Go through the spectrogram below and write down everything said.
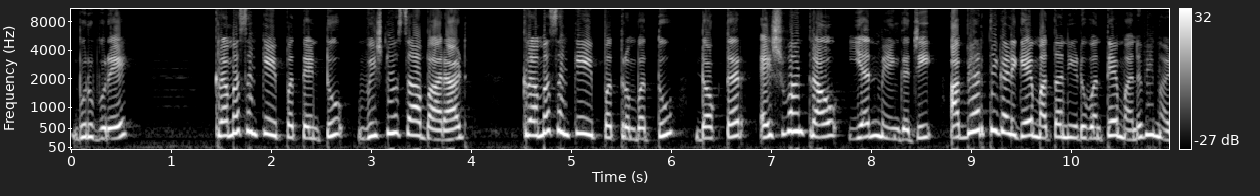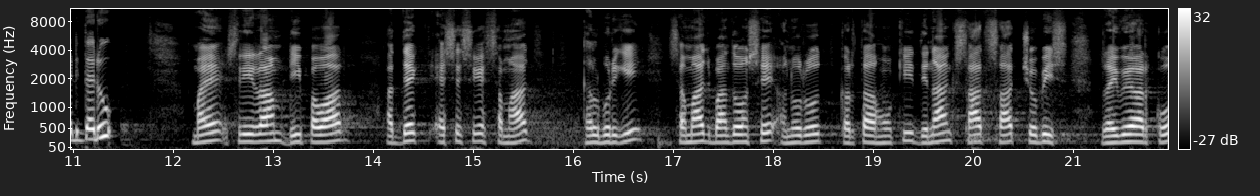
ಬುರುಬುರೆ ಕ್ರಮ ಸಂಖ್ಯೆ ಇಪ್ಪತ್ತೆಂಟು ವಿಷ್ಣು ಸಾ ಬಾರಾಡ್ ಕ್ರಮ ಸಂಖ್ಯೆ ಇಪ್ಪತ್ತೊಂಬತ್ತು ಡಾಕ್ಟರ್ ಯಶವಂತ್ ರಾವ್ ಎನ್ ಮೇಂಗಜಿ ಅಭ್ಯರ್ಥಿಗಳಿಗೆ ಮತ ನೀಡುವಂತೆ ಮನವಿ ಮಾಡಿದರು मैं श्री राम डी पवार अध्यक्ष एस एस के समाज कलबुर्गी समाज बांधवों से अनुरोध करता हूं कि दिनांक सात सात चौबीस रविवार को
